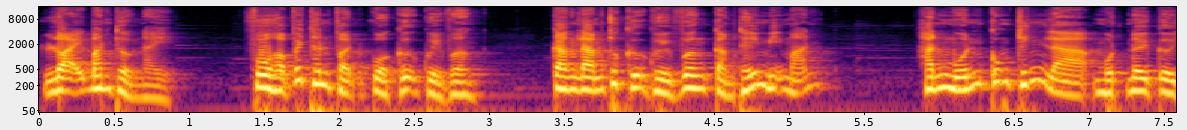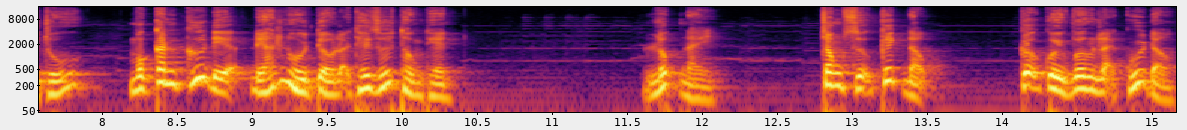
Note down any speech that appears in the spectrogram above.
Loại ban thưởng này Phù hợp với thân phận của cự quỷ vương, Càng làm cho cự quỷ vương cảm thấy mỹ mãn. Hắn muốn cũng chính là một nơi cư trú, Một căn cứ địa để hắn hồi tiểu lại thế giới thông thiên. Lúc này, Trong sự kích động, Cự quỷ vương lại cúi đầu.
